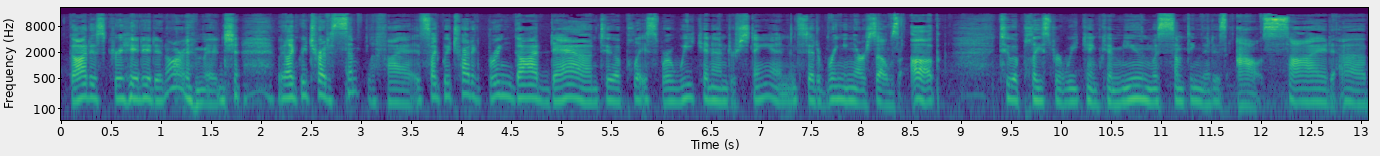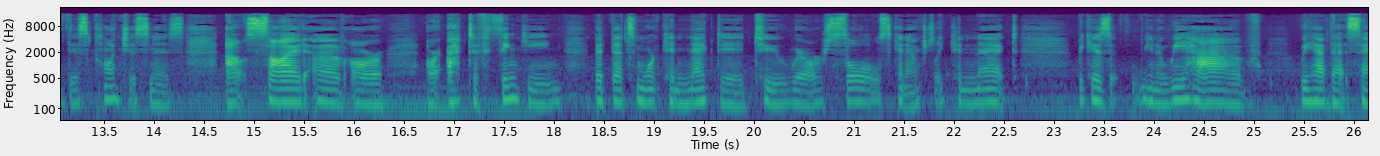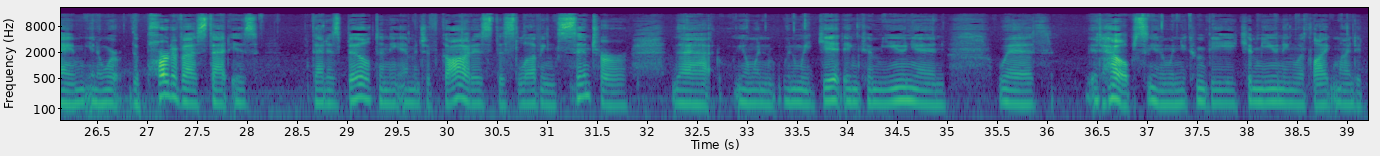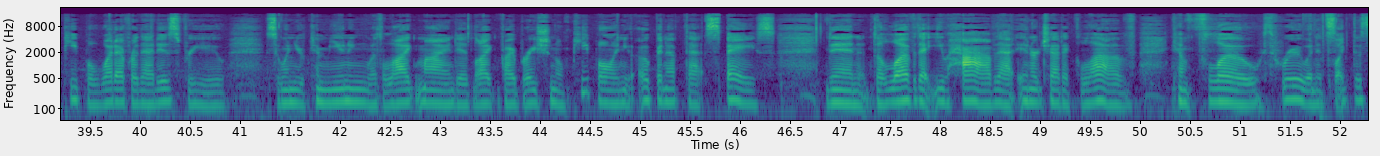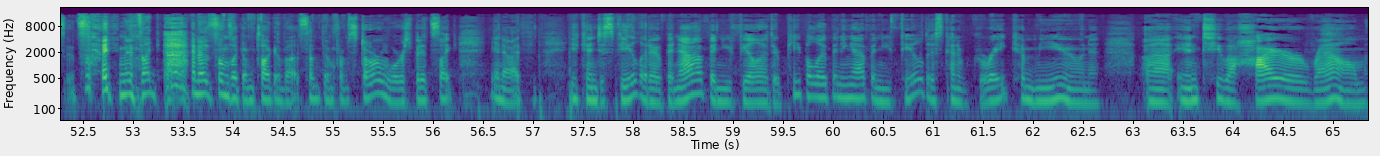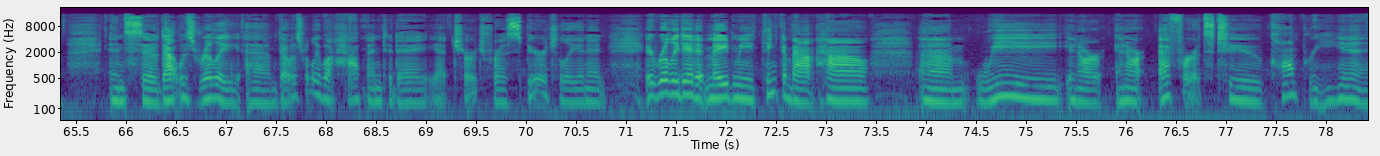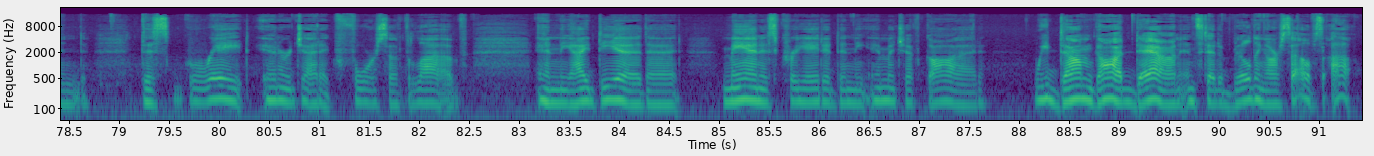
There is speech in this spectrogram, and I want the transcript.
God is created in our image. like we try to simplify it. It's like we try to bring God down to a place where we can understand instead of bringing ourselves up to a place where we can commune with something that is outside of this consciousness, outside of our our active thinking, but that's more connected to where our souls can actually connect because you know we have we have that same you know we're the part of us that is that is built in the image of God is this loving center that you know when when we get in communion with it helps, you know, when you can be communing with like minded people, whatever that is for you. So, when you're communing with like minded, like vibrational people, and you open up that space, then the love that you have, that energetic love, can flow through. And it's like this, it's like, and it's like, I know it sounds like I'm talking about something from Star Wars, but it's like, you know, you can just feel it open up, and you feel other people opening up, and you feel this kind of great commune uh, into a higher realm. And so that was really um, that was really what happened today at church for us spiritually, and it it really did. It made me think about how um, we in our in our efforts to comprehend this great energetic force of love, and the idea that man is created in the image of God, we dumb God down instead of building ourselves up.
